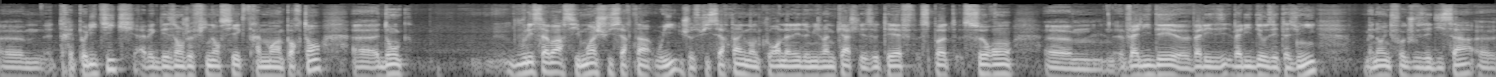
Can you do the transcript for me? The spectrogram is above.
euh, très politique avec des enjeux financiers extrêmement importants. Euh, donc vous voulez savoir si moi je suis certain? Oui, je suis certain que dans le courant de l'année 2024, les ETF spot seront validés, validés aux États-Unis. Maintenant, une fois que je vous ai dit ça, euh,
